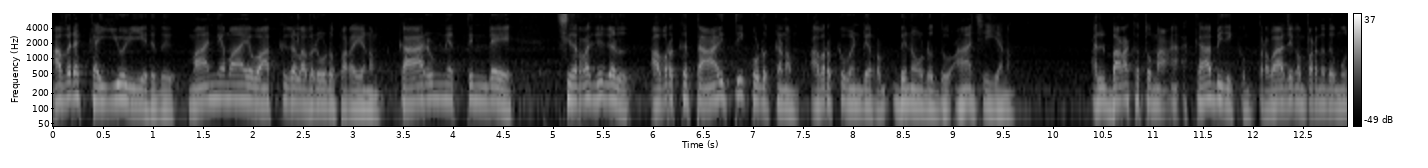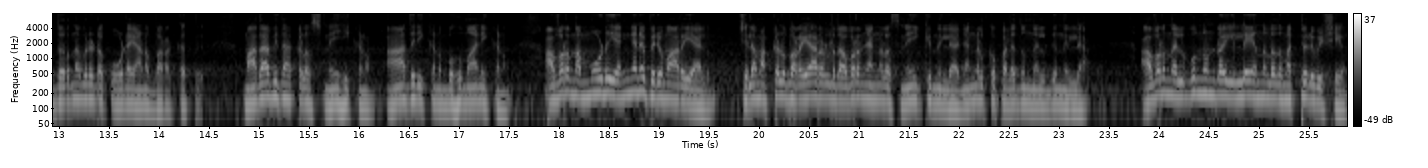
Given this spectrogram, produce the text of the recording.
അവരെ കൈയൊഴിയരുത്. മാന്യമായ വാക്കുകൾ അവരോട് പറയണം. കാരുണ്യത്തിന്റെ ചിറകുകൾ അവർക്ക് താഴ്ത്തി കൊടുക്കണം. അവർക്ക് വേണ്ടി റബ്ബിനോട് ദുആ ചെയ്യണം. അൽ ബറക്കത്തും അക്കാബിരിക്കും പ്രവാചകൻ പറഞ്ഞത് മുതിർന്നവരുടെ കൂടെയാണ് ബറക്കത്ത്. മാതാപിതാക്കളെ സ്നേഹിക്കണം ആദരിക്കണം ബഹുമാനിക്കണം. അവർ നമ്മോട് എങ്ങനെ പെരുമാറിയാലും ചില മക്കൾ പറയാറുള്ളത് അവർ ഞങ്ങളെ സ്നേഹിക്കുന്നില്ല ഞങ്ങൾക്ക് പലതും നൽകുന്നില്ല. അവർ നൽകുന്നുണ്ടോ ഇല്ലേ എന്നുള്ളത് മറ്റൊരു വിഷയം.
